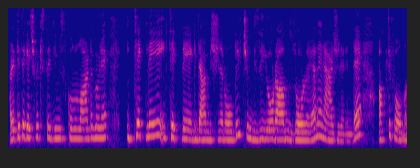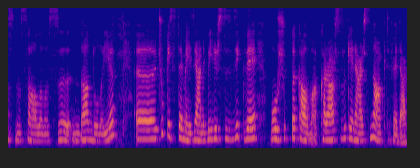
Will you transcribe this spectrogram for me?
Harekete geçmek istediğimiz konularda böyle itekleye itekleye giden bir şeyler olduğu için bizi yoran, zorlayan enerjilerinde aktif olmasını sağlamasından dolayı e, çok istemeyiz. Yani belirsizlik ve boşlukta kalmak, kararsızlık enerjisini aktif eder.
